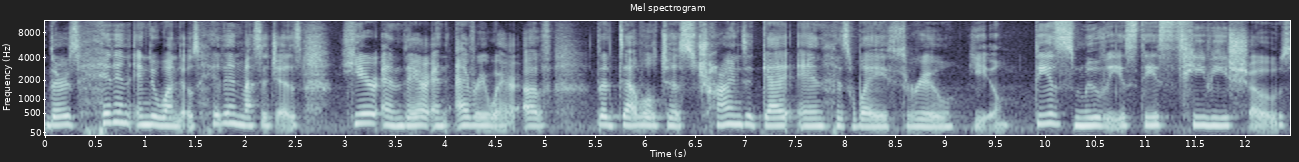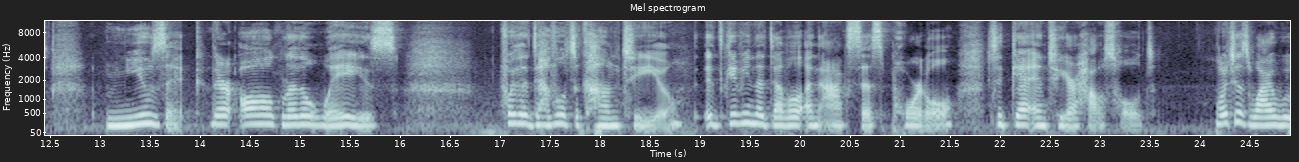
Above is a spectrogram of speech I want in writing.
there's hidden innuendos, hidden messages here and there and everywhere of the devil just trying to get in his way through you. These movies, these TV shows, music, they're all little ways for the devil to come to you. It's giving the devil an access portal to get into your household which is why we,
